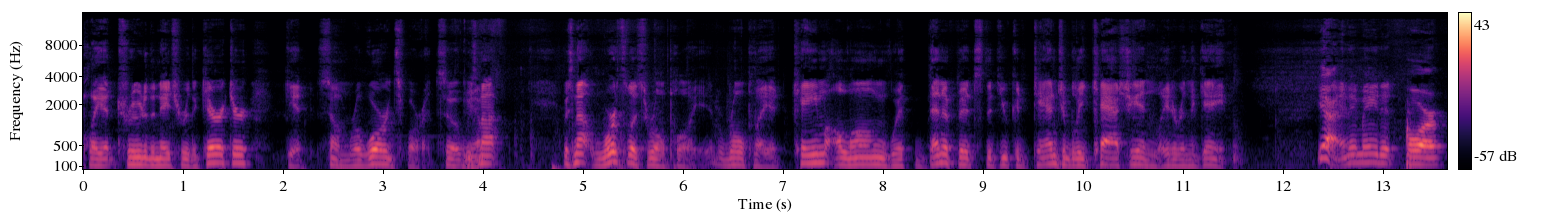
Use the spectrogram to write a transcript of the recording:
play it true to the nature of the character, get some rewards for it. So it was Yep. not it was not worthless role play. Role play. It came along with benefits that you could tangibly cash in later in the game. Yeah, and it made it for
